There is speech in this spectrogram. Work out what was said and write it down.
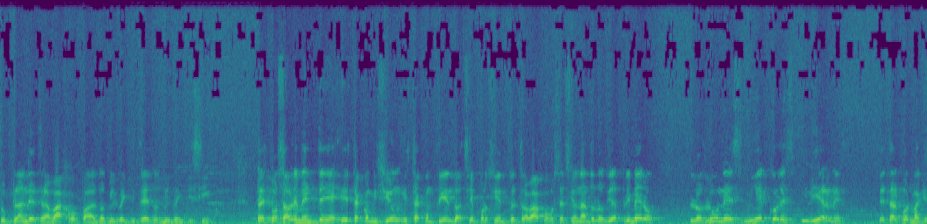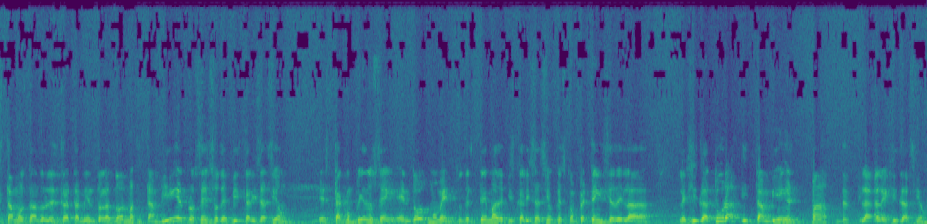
su plan de trabajo para el 2023-2025. Responsablemente, esta comisión está cumpliendo al 100% el trabajo, sesionando los días primero, los lunes, miércoles y viernes de tal forma que estamos dándole el tratamiento a las normas y también el proceso de fiscalización. Está cumpliéndose en, dos momentos, el tema de fiscalización que es competencia de la legislatura y también el tema de la legislación.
